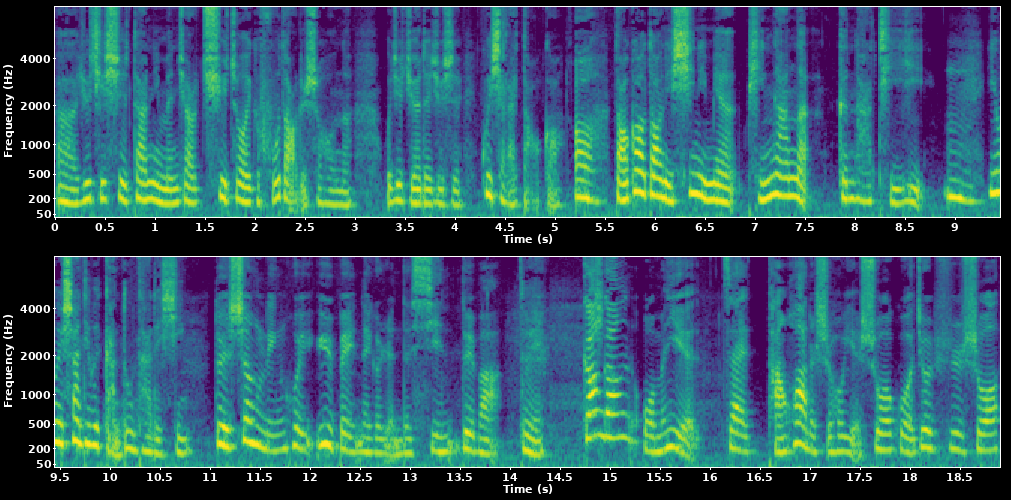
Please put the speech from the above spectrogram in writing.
呃，尤其是当你们就要去做一个辅导的时候呢，我就觉得就是跪下来祷告，啊，祷告到你心里面平安了，跟他提议，嗯，因为上帝会感动他的心。对，圣灵会预备那个人的心，对吧？对，刚刚我们也在谈话的时候也说过，就是说，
